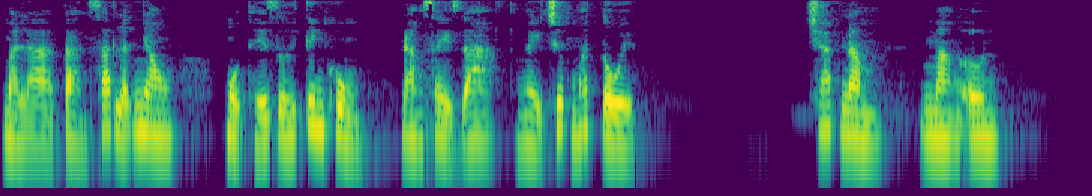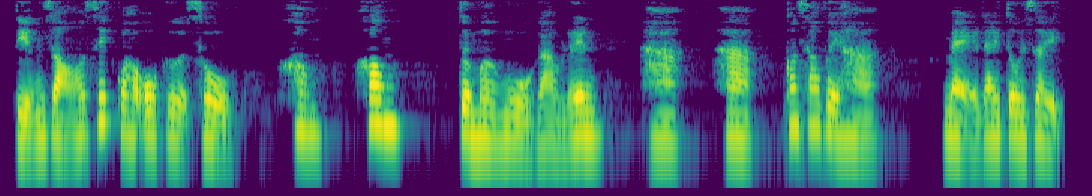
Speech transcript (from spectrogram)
mà là tàn sát lẫn nhau, một thế giới kinh khủng đang xảy ra ngay trước mắt tôi. Chap 5. Mang ơn Tiếng gió rít qua ô cửa sổ. Không, không. Tôi mờ ngủ gào lên. Hà, Hà, con sao về hả? Mẹ lay tôi dậy.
